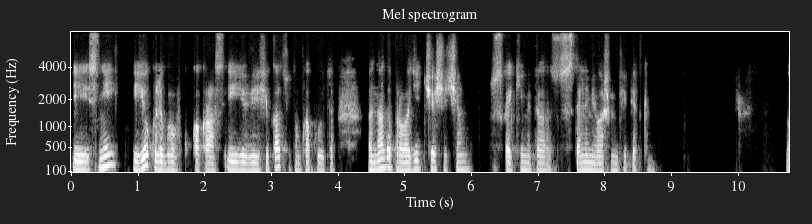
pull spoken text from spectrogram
и с ней ее калибровку как раз и ее верификацию там какую-то надо проводить чаще, чем с какими-то с остальными вашими пипетками. Э,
